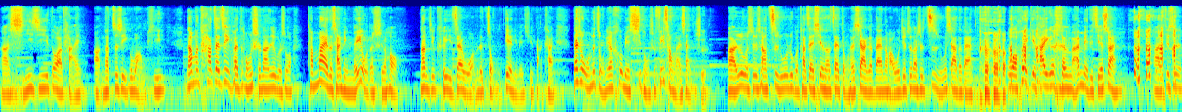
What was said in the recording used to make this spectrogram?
啊，洗衣机多少台，啊，那这是一个网批。那么他在这一块的同时呢，如果说他卖的产品没有的时候，那么就可以在我们的总店里面去打开。但是我们的总店后面系统是非常完善的是，啊。如果是像自如，如果他在线上再等他下个单的话，我就知道是自如下的单，我会给他一个很完美的结算 啊，就是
